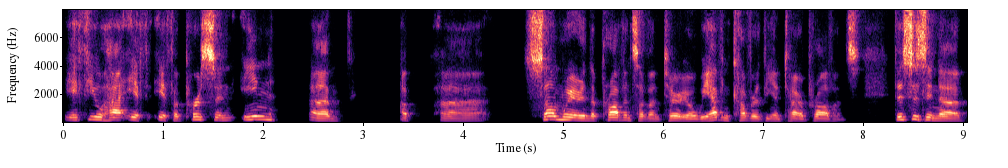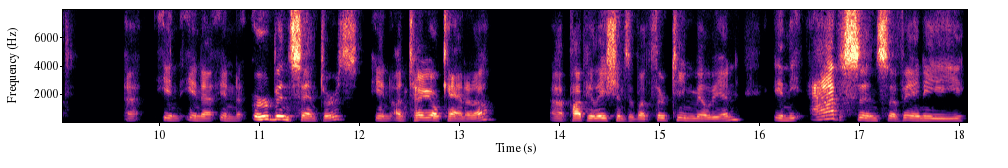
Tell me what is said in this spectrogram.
If you have, if if a person in um, a, uh, somewhere in the province of Ontario. We haven't covered the entire province. This is in a uh, in in a, in urban centers in Ontario, Canada. Uh, populations about 13 million. In the absence of any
